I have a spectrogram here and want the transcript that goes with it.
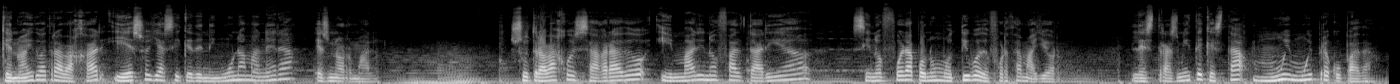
que no ha ido a trabajar y eso ya sí que de ninguna manera es normal. Su trabajo es sagrado y Mari no faltaría si no fuera por un motivo de fuerza mayor. Les transmite que está muy muy preocupada.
